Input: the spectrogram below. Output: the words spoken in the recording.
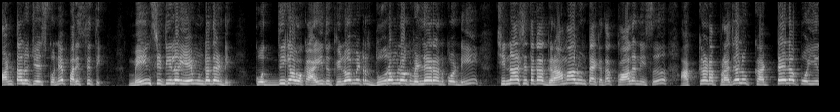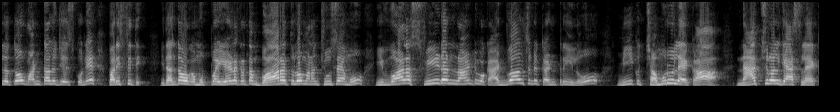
వంటలు చేసుకునే పరిస్థితి. మెయిన్ సిటీలో ఏముండదండి. కొద్దిగా ఒక ఐదు కిలోమీటర్ దూరంలోకి వెళ్ళారు అనుకోండి చితక గ్రామాలు ఉంటాయి కదా కాలనీస్ అక్కడ ప్రజలు కట్టెల పొయ్యిలతో వంటలు చేసుకునే పరిస్థితి. ఇదంతా ఒక ముప్పై ఏళ్ళ క్రితం భారత్లో మనం చూసాము. ఇవాళ స్వీడన్ లాంటి ఒక అడ్వాన్స్డ్ కంట్రీలో మీకు చమురు లేక న్యాచురల్ గ్యాస్ లేక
